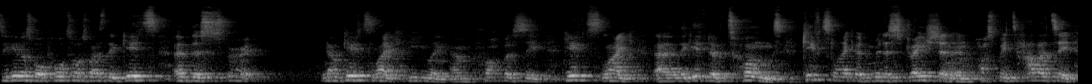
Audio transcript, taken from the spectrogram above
To give us what Paul talks about as the gifts of the Spirit. You know, gifts like healing and prophecy, gifts like uh, the gift of tongues, gifts like administration and hospitality,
